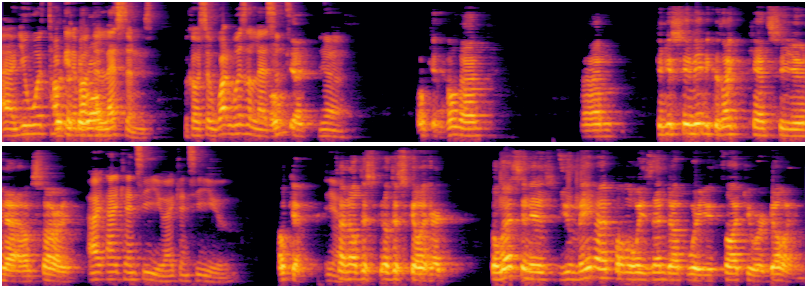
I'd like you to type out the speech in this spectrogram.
Uh, you were talking about the, wrong... the lessons because so what was the lesson? Okay. Yeah. Okay, hold on. Um, can you see me because I can't see you now? I'm sorry. I I can see you. I can see you. Okay. Yeah. And I'll just I'll just go ahead. The lesson is you may not always end up where you thought you were going,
